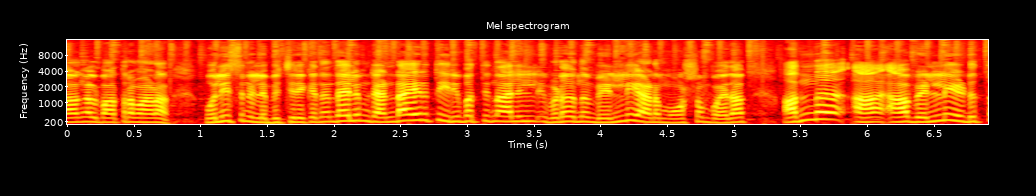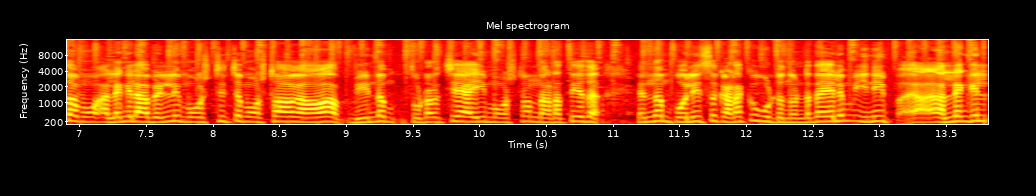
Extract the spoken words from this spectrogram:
ഭാഗങ്ങൾ മാത്രമാണ് പോലീസിന് ലഭിച്ചിരിക്കുന്നത്. എന്തായാലും രണ്ടായിരത്തി ഇരുപത്തിനാലിൽ ഇവിടെ നിന്ന് വെള്ളിയാണ് മോഷണം പോയത്. അന്ന് ആ വെള്ളി എടുത്ത അല്ലെങ്കിൽ ആ വെള്ളി മോഷ്ടിച്ച മോഷ്ടാവാം വീണ്ടും തുടർച്ചയായി മോഷണം നടത്തിയത് എന്നും പോലീസ് കണക്ക് കൂട്ടുന്നുണ്ട്. എന്തായാലും ഇനി അല്ലെങ്കിൽ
